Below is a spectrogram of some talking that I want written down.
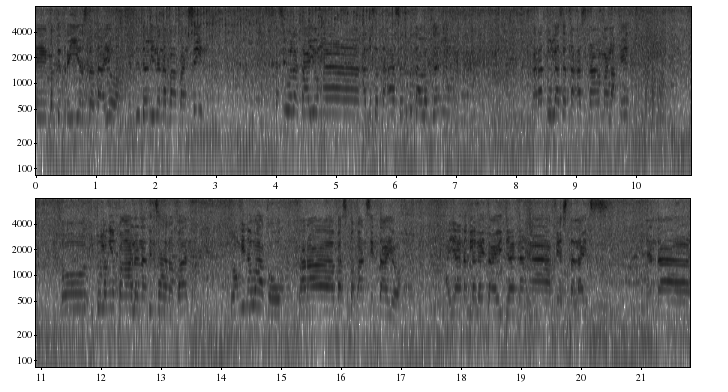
eh magti 3 years na tayo. Hindi daw nila napapansin. Kasi wala tayong ah, ano sa taas. Ano ba tawag dyan? Yung karatula sa taas na malaki. So ito lang yung pangalan natin sa harapan. So ang ginawa ko para mas mapansin tayo Ayan, naglagay tayo dyan ng ah, Fiesta lights. And uh,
